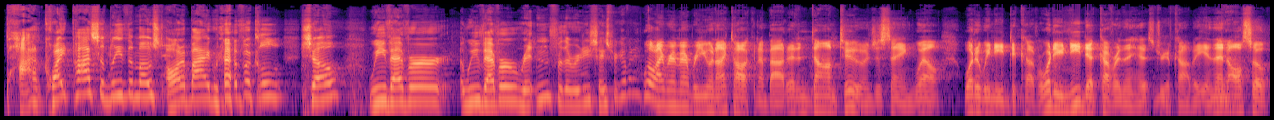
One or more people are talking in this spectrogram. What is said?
po- quite possibly the most autobiographical show we've ever we've ever written for the Reduced Shakespeare Company. Well, I remember you and I talking about it, and Dom too, and just saying, well, what do we need to cover? What do you need to cover in the history of comedy? And then also,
